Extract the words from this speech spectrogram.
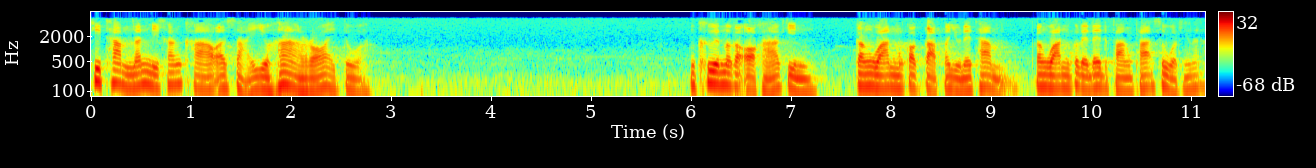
ที่ถ้ำนั้นมีข้างคาวอาศัยอยู่ห้าร้อยตัวกลางคืนมันก็ออกหากิน กลางวันมันก็กลับมาอยู่ในถ้ำกลางวันก็เลยได้ฟังพระสวดนี่นะ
